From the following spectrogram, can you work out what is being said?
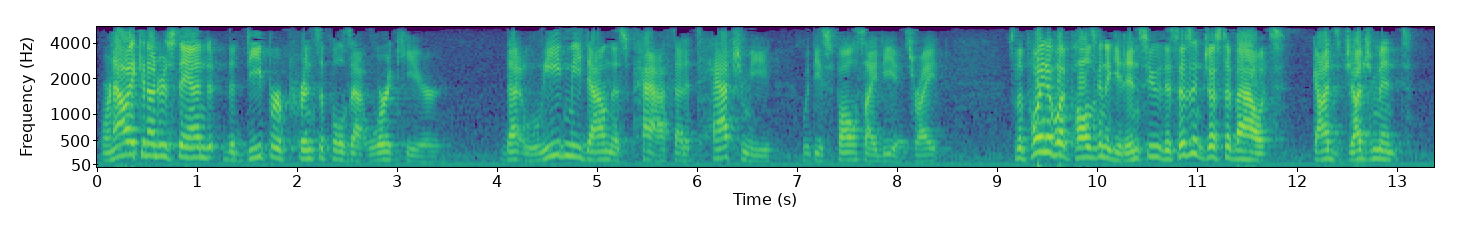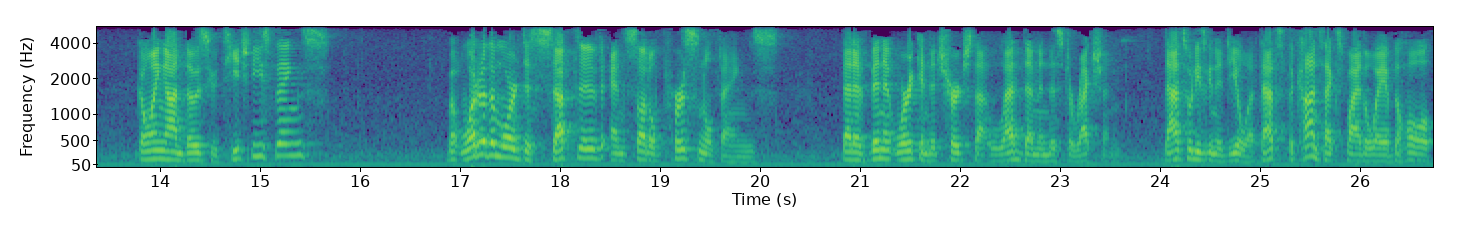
where now I can understand the deeper principles at work here that lead me down this path, that attach me with these false ideas, right? So, the point of what Paul's going to get into, this isn't just about God's judgment going on those who teach these things, but what are the more deceptive and subtle personal things that have been at work in the church that led them in this direction? That's what he's going to deal with. That's the context, by the way, of the whole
